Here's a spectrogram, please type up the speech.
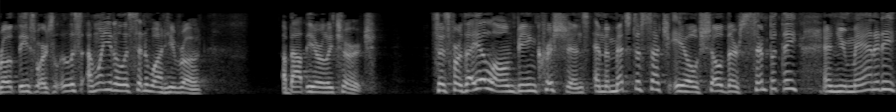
wrote these words. Listen, I want you to listen to what he wrote about the early church. It says, For they alone, being Christians, in the midst of such ill, showed their sympathy and humanity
